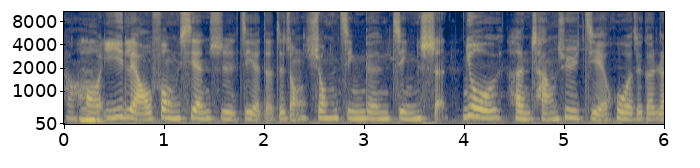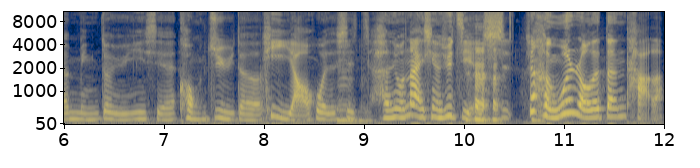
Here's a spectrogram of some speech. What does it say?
然后嗯医疗奉献世界的这种胸襟跟精神，又很常去解惑这个人民对于一些恐惧的辟谣，或者是嗯很有耐心的去解释，就很温柔的灯塔了。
